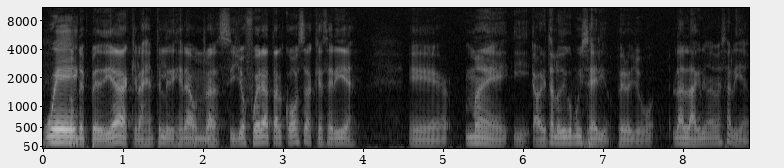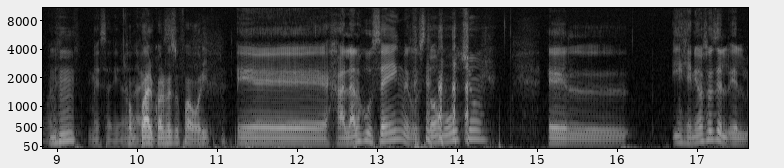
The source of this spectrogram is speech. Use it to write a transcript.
donde pedía que la gente le dijera Mm. otras, si yo fuera tal cosa, ¿qué sería? Eh, mae, y ahorita lo digo muy serio, pero yo, las lágrimas me salían, mae, me salían las ¿Con cuál? ¿Cuál fue su favorito? Eh, Halal Hussein me gustó mucho. El ingenioso es el, el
